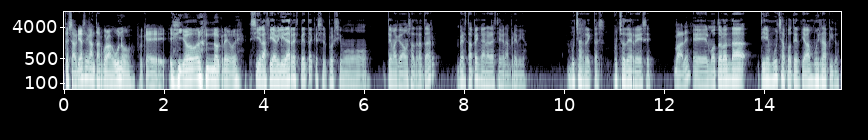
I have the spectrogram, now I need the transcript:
¿Te sabrías decantar por alguno? Porque yo no creo, ¿eh? Si la fiabilidad respeta, que es el próximo tema que vamos a tratar, Verstappen ganará este gran premio. Muchas rectas, mucho DRS. Vale. Eh, el motor Honda tiene mucha potencia, va muy rápido.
